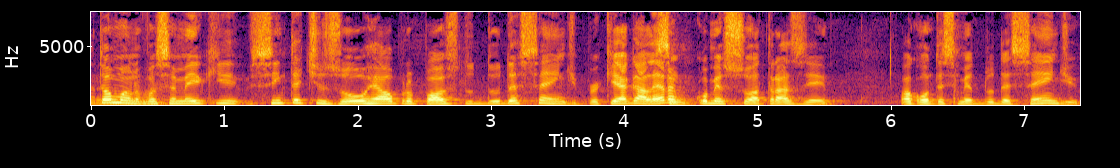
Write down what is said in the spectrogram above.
Então, mano, você meio que sintetizou o real propósito do Descend. Porque a galera Sim. começou a trazer o acontecimento do Descend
